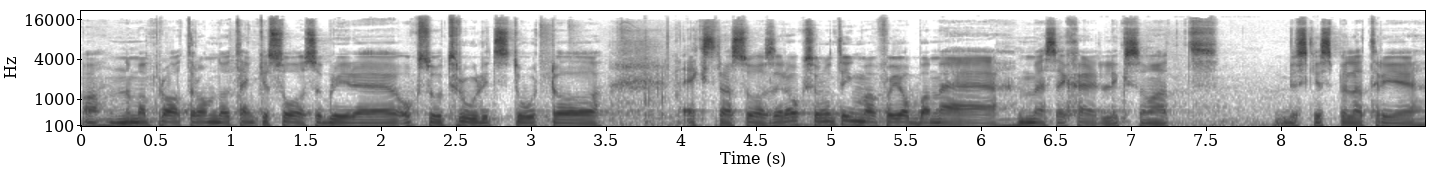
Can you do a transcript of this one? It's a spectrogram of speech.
Ja, när man pratar om det och tänker så så blir det också otroligt stort och extra så. Så det är också någonting man får jobba med, med sig själv. Liksom att vi ska spela tre,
